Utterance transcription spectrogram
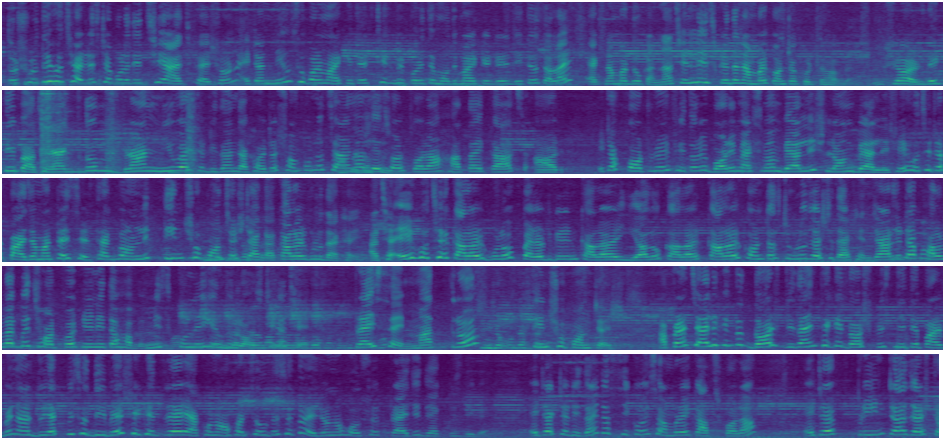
তো শুরুতেই হচ্ছে অ্যাড্রেসটা বলে দিচ্ছি আয়াত ফ্যাশন এটা নিউ সুপার মার্কেটের ঠিক বিপরীতে মোদি মার্কেটের দ্বিতীয় তলায় এক নম্বর দোকান। না চিনলে স্ক্রিনে নাম্বার কন্ট্যাক্ট করতে হবে। শিওর দেখতেই পাচ্ছেন একদম ব্র্যান্ড নিউ একটা ডিজাইন দেখা হয়। এটা সম্পূর্ণ চায়না লেস ওয়ার্ক করা হাতায় কাজ আর এটা কটনের ভিতরে বডি ম্যাক্সিমাম বিয়াল্লিশ লং বিয়াল্লিশ। এই হচ্ছে এটা পায়জামাটাই সেট থাকবে অনলি তিনশো পঞ্চাশ টাকা। কালারগুলো দেখায় আচ্ছা এই হচ্ছে কালারগুলো parrot green colour yellow colour colour কন্ট্রাস্টগুলো just দেখেন। যার যেটা ভালো লাগবে ঝটপট নিয়ে নিতে হবে। মিস করলেই কিন্তু লস ঠিক আছে? প্রাইস সেম মাত্র তিনশো পঞ্চাশ। আপনারা চাইলে কিন্তু দশ ডিজাইন থেকে দশ পিস নিতে পারবেন আর দুই এক পিসও দিবে। সেক্ষেত্রে এখন অফার চলতেছে তো এই জন্য হোলসেল প্রাইজে দু এক পিস দিবে। এটা একটা ডিজাইন এটা সিকোয়েন্স আমরাই কাজ করা। এটার প্রিন্টটা জাস্ট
